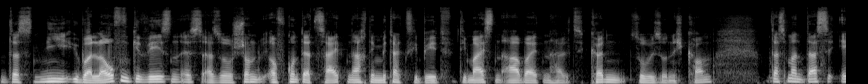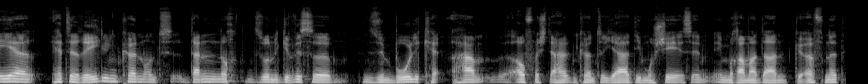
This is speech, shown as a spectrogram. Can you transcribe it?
das nie überlaufen gewesen ist, also schon aufgrund der Zeit nach dem Mittagsgebet. Die meisten Arbeiten halt können sowieso nicht kommen dass man das eher hätte regeln können und dann noch so eine gewisse Symbolik haben, aufrechterhalten könnte, ja, die Moschee ist im, im Ramadan geöffnet,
